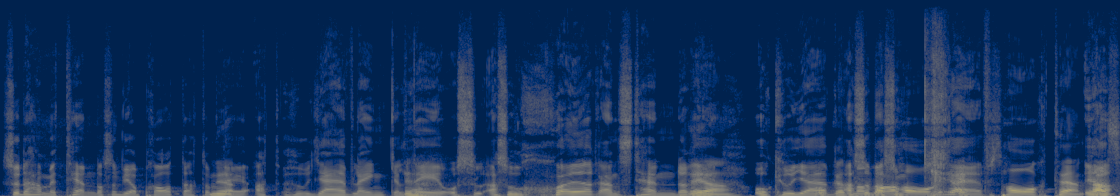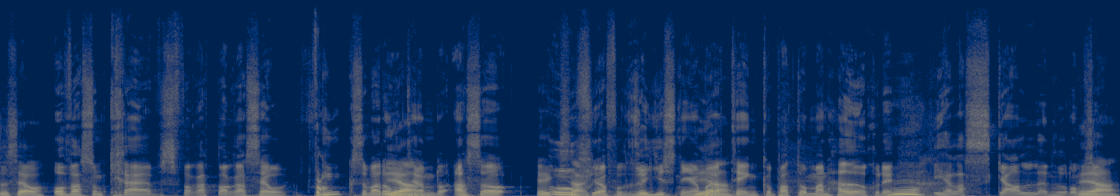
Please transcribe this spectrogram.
så det här med tänder som vi har pratat om Ja. det, att hur jävla enkelt Ja. det är och sl- alltså hur sköra ens tänder är. ja. Och hur Och jävla, att alltså man vad som har krävs. ett par tänder, alltså så. Och vad som krävs för att bara så, flunk så var de Ja. tänder. Alltså, Exakt. usch jag får rysningar bara Ja. jag tänker på att om man hör det Ja. i hela skallen, hur de Ja.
